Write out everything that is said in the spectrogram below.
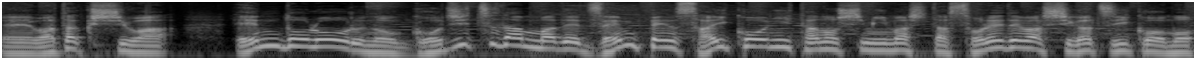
え私はエンドロールの後日談まで全編最高に楽しみました。それでは4月以降も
